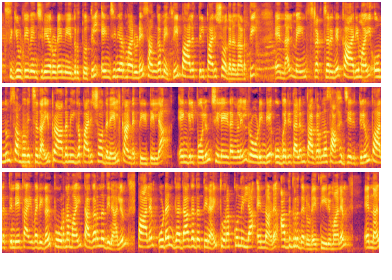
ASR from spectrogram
എക്സിക്യൂട്ടീവ് എഞ്ചിനീയറുടെ നേതൃത്വത്തിൽ എഞ്ചിനീയർമാരുടെ സംഘം എത്തി പാലത്തിൽ പരിശോധന നടത്തി. എന്നാൽ മെയിൻ സ്ട്രക്ചറിന് കാര്യമായി ഒന്നും സംഭവിച്ചതായി പ്രാഥമിക പരിശോധനയിൽ കണ്ടെത്തിയിട്ടില്ല. എങ്കിൽ പോലും ചിലയിടങ്ങളിൽ റോഡിന്റെ ഉപരിതലം തകർന്ന സാഹചര്യത്തിലും പാലത്തിന്റെ കൈവരികൾ പൂർണമായി തകർന്നതിനാലും പാലം ഉടൻ ഗതാഗതത്തിനായി തുറക്കുന്നില്ല എന്നാണ് അധികൃതരുടെ തീരുമാനം. എന്നാൽ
